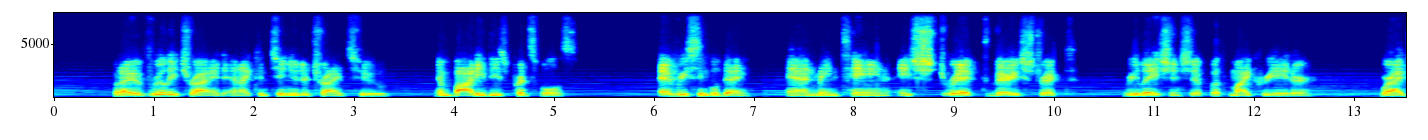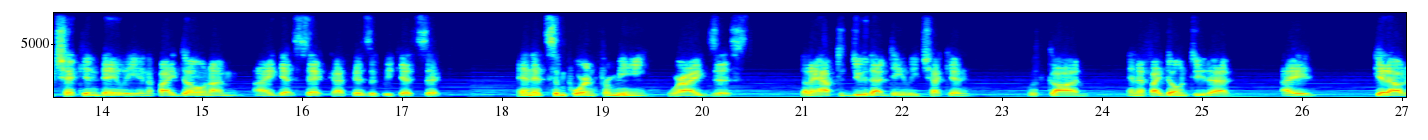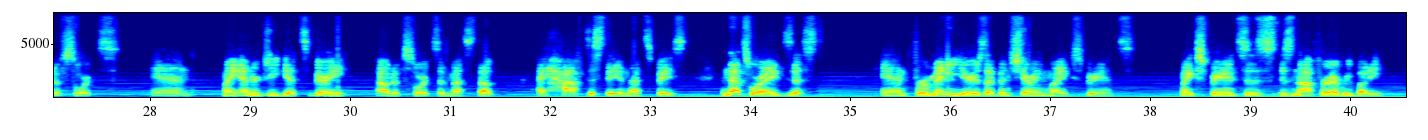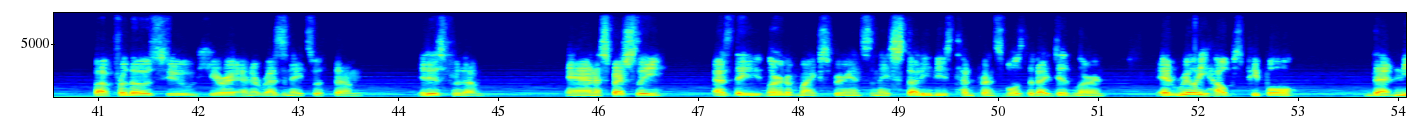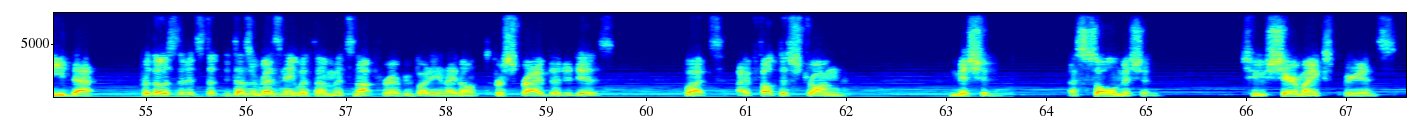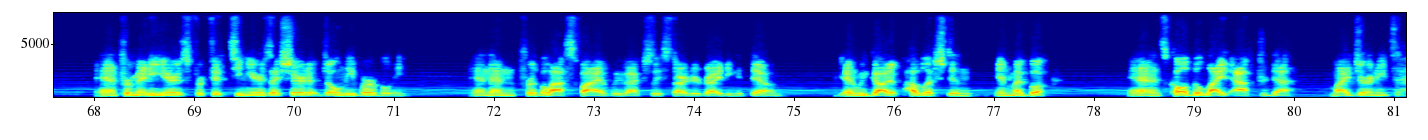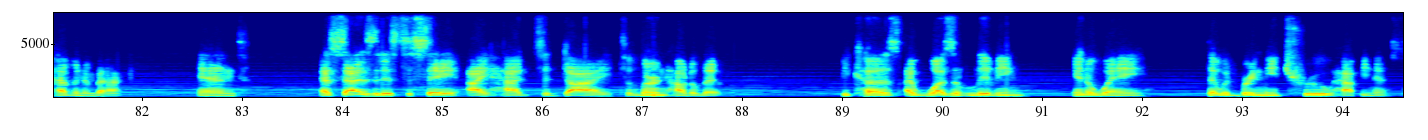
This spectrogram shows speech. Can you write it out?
but I have really tried and I continue to try to embody these principles every single day and maintain a strict, very strict relationship with my creator where I check in daily and if I don't I'm I get sick. I physically get sick. And it's important for me where I exist that I have to do that daily check-in with God. And if I don't do that I get out of sorts and my energy gets very out of sorts and messed up. I have to stay in that space. And that's where I exist. And for many years I've been sharing my experience. My experience is is not for everybody but for those who hear it and it resonates with them, it is for them. And especially as they learn of my experience and they study these 10 principles that I did learn, it really helps people that need that. For those that it doesn't resonate with them, it's not for everybody. And I don't prescribe that it is. But I felt this strong mission, a soul mission, to share my experience and for many years, for 15 years, I shared it only verbally. And then for the last five, we've actually started writing it down. And we got it published in, in my book. And it's called The Light After Death My Journey to Heaven and Back. And as sad as it is to say, I had to die to learn how to live because I wasn't living in a way that would bring me true happiness,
